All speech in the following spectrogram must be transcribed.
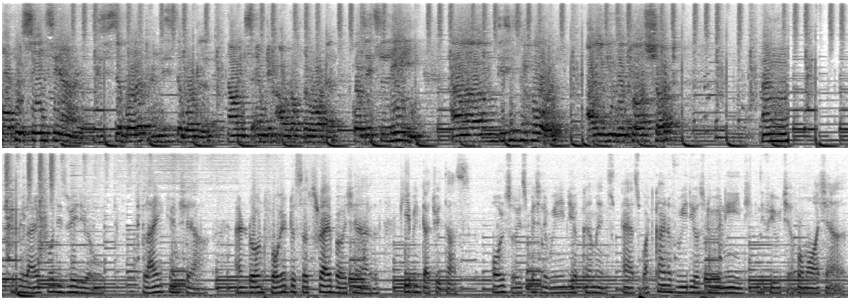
Hope you scenario. This is the bullet and this is the bottle. Now it's emptying out of the water because it's leaking. Um, this is the hole. I will give a close shot. And If you like for this video, like and share and don't forget to subscribe our channel. Keep in touch with us. Also, especially we need your comments as what kind of videos do you need in the future from our channel.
